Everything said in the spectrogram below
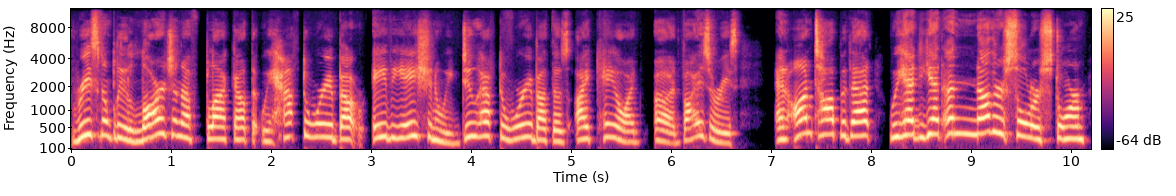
reasonably large enough blackout that we have to worry about aviation and we do have to worry about those ICAO uh, advisories. And on top of that, we had yet another solar storm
